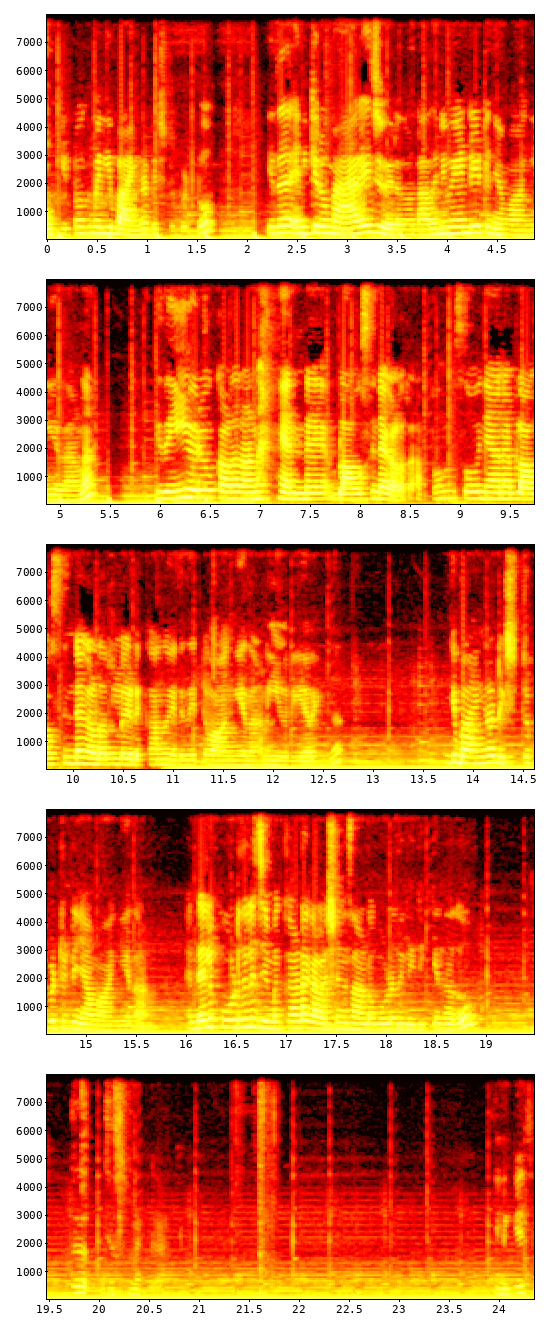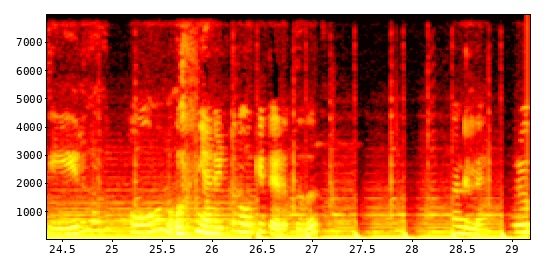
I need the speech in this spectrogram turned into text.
നോക്കിയിട്ട് നോക്കുമ്പോൾ എനിക്ക് ഭയങ്കരമായിട്ട് ഇഷ്ടപ്പെട്ടു. ഇത് എനിക്കൊരു മാരേജ് വരുന്നുണ്ട്. അതിന് വേണ്ടിയിട്ട് ഞാൻ വാങ്ങിയതാണ്. ഇത് ഈ ഒരു കളറാണ് എന്റെ ബ്ലൗസിന്റെ കളർ അപ്പം സോ ഞാൻ ആ ബ്ലൗസിന്റെ കളറിൽ എടുക്കാമെന്ന് കരുതിയിട്ട് വാങ്ങിയതാണ് ഈ ഒരു ഇയറിങ് എനിക്ക് ഭയങ്കരമായിട്ട് ഇഷ്ടപ്പെട്ടിട്ട് ഞാൻ വാങ്ങിയതാണ്. എന്റെ കയ്യിൽ കൂടുതൽ ജിമക്കാടെ കളക്ഷൻസ് ആണ് കൂടുതൽ ഇരിക്കുന്നതും. ഇത് ജസ്റ്റ് നെക്ക് എനിക്ക് ചേരുന്നത് തോന്നുന്നു. ഞാൻ ഇട്ട് നോക്കിയിട്ട് എടുത്തത്. കണ്ടില്ലേ? ഒരു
